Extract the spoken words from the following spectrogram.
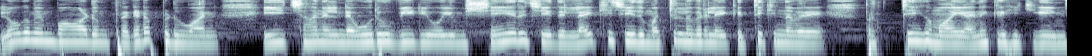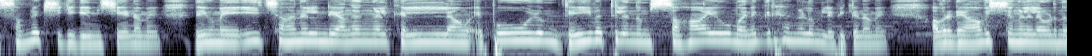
ലോകമെമ്പാടും പ്രകടപ്പെടുവാൻ ഈ ചാനലിന്റെ ഓരോ വീഡിയോയും ഷെയർ ചെയ്ത് ലൈക്ക് ചെയ്ത് മറ്റുള്ളവരിലേക്ക് എത്തിക്കുന്നവരെ പ്രത്യേകമായി അനുഗ്രഹിക്കുകയും സംരക്ഷിക്കുകയും ചെയ്യണമേ. ദൈവമേ ഈ ചാനലിന്റെ അംഗങ്ങൾക്കെല്ലാം എപ്പോഴും ദൈവത്തിൽ നിന്നും സഹായവും അനുഗ്രഹങ്ങളും ലഭിക്കണമേ. അവരുടെ ആവശ്യങ്ങളിൽ അവിടുന്ന്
